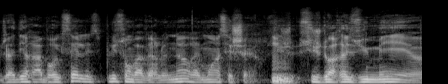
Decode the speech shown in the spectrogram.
j'allais dire à Bruxelles, plus on va vers le nord et moins c'est cher. Hmm. Si, je, si je dois résumer, euh,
